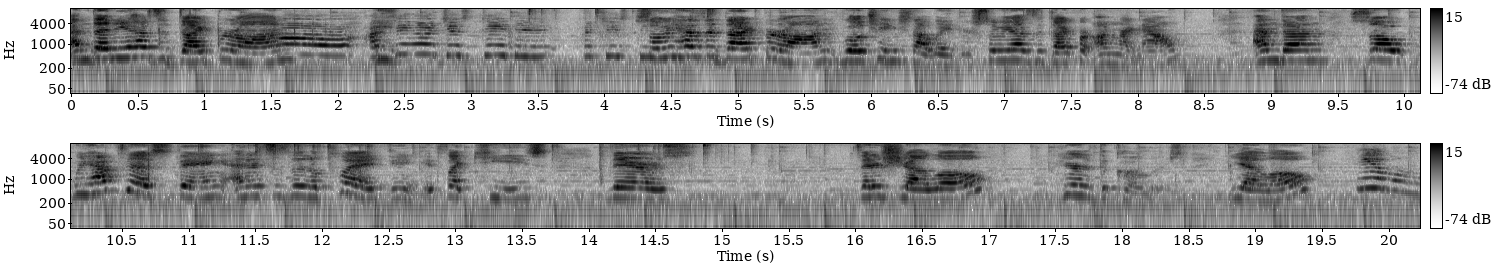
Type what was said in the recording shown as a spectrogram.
And then he has a diaper on. Oh, I He- think I just did it. I just did So he has a diaper on. We'll change that later. So he has a diaper on right now. And then, so we have this thing, and it's this little play thing. It's like keys. There's, there's yellow. Here are the colors. Yellow, Yellow,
